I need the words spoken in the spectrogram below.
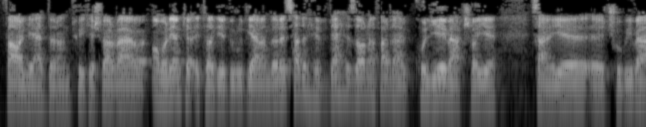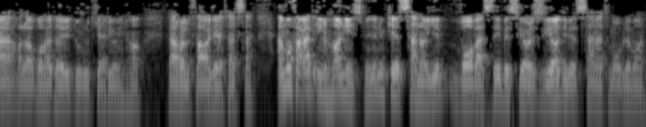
فعالیت دارن توی کشور و آماری هم که اتحادیه درودگران داره 117 هزار نفر در کلیه بخشای صنایع چوبی و حالا واحدهای درودگری و اینها در حال فعالیت هستن. اما فقط اینها نیست. می‌دونیم که صنایع وابسته بسیار زیادی به صنعت مبلمان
